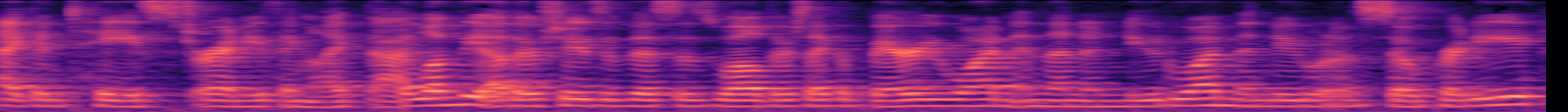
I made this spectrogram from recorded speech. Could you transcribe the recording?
I can taste or anything like that. I love the other shades of this as well. There's like a berry one and then a nude one. The nude one is so pretty.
